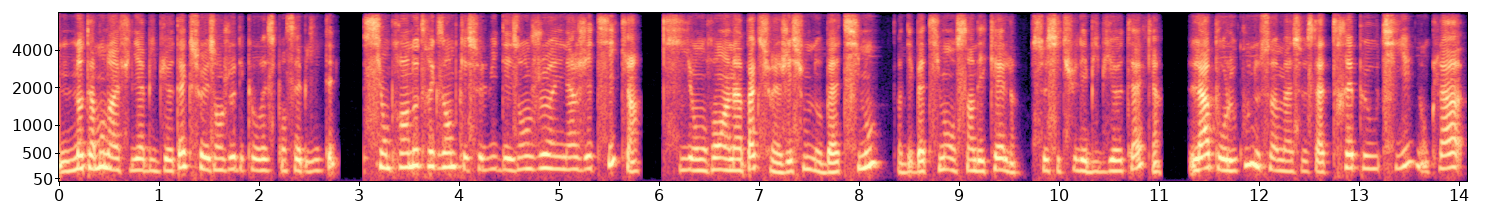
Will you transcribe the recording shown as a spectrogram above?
notamment dans la filière bibliothèque, sur les enjeux d'éco-responsabilité. Si on prend un autre exemple qui est celui des enjeux énergétiques, qui auront un impact sur la gestion de nos bâtiments, des bâtiments au sein desquels se situent les bibliothèques. Là, pour le coup, nous sommes à ce stade très peu outillés. Donc là,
